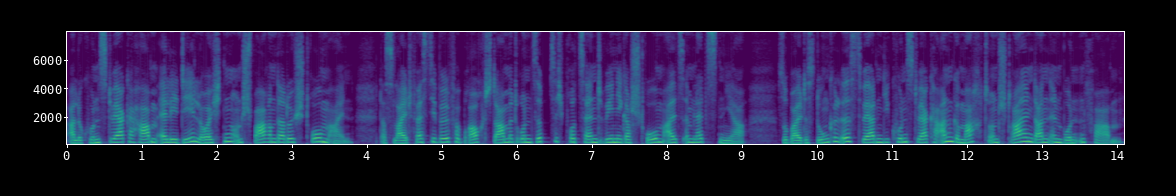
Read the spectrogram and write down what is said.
Alle Kunstwerke haben LED-Leuchten und sparen dadurch Strom ein. Das Light Festival verbraucht damit rund 70 Prozent weniger Strom als im letzten Jahr. Sobald es dunkel ist, werden die Kunstwerke angemacht und strahlen dann in bunten Farben.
